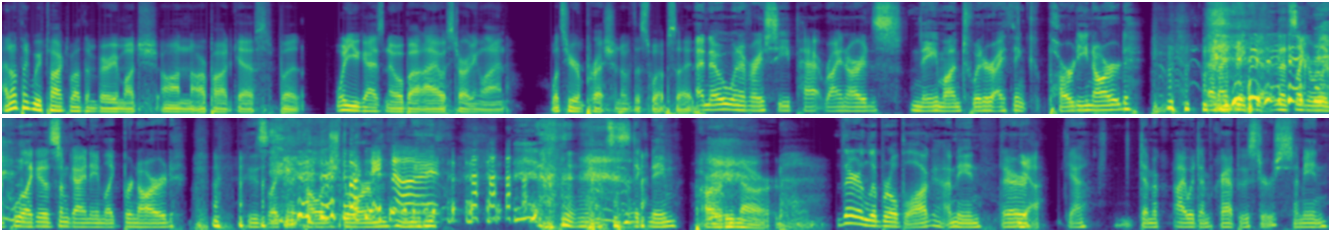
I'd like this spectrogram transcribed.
i don't think we've talked about them very much on our podcast but what do you guys know about iowa starting line what's your impression of this website I know whenever I see Pat Rynard's name on Twitter, I think Party Nard, and I think that- that's like a really cool. Like it's some guy named like Bernard, who's like in a college dorm. It's his nickname. party nard They're a liberal blog. I mean, they're yeah yeah, Demo- Iowa Democrat boosters. I mean,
